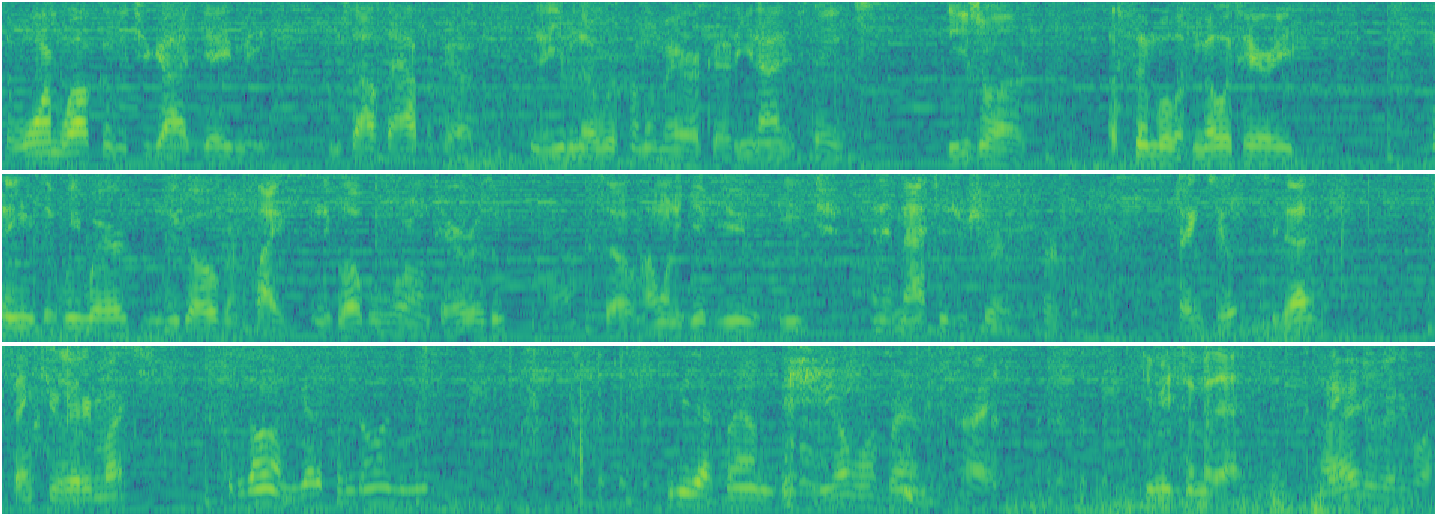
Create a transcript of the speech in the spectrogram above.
the warm welcome that you guys gave me from South Africa, you know, even though we're from America, the United States, these are a symbol of military things that we wear when we go over and fight in the global war on terrorism. So I want to give you each, and it matches your shirt perfect. Thank you. See that? Thank you very much. Put it on. You got to put it on, man. Give me that brownie. You don't want brownie. All right. Give me some of that. All Thank right. you very much.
